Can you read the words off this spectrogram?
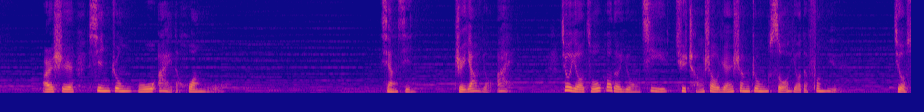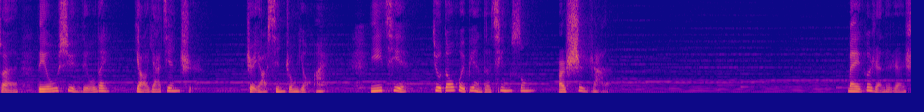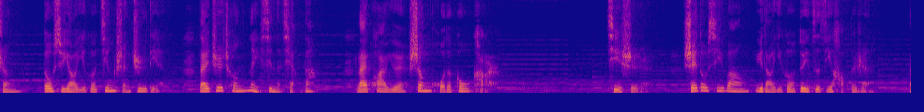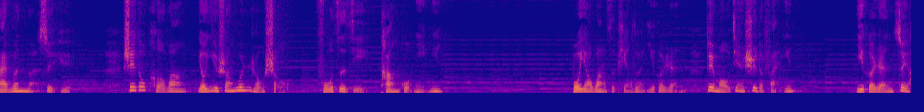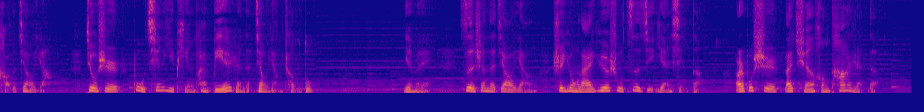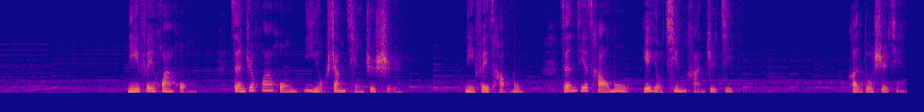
而是心中无爱的荒芜。相信，只要有爱。就有足够的勇气去承受人生中所有的风雨，就算流血流泪，咬牙坚持，只要心中有爱，一切就都会变得轻松而释然。每个人的人生都需要一个精神支点，来支撑内心的强大，来跨越生活的沟坎儿。其实。谁都希望遇到一个对自己好的人，来温暖岁月；谁都渴望有一双温柔手，扶自己趟过泥泞。不要妄自评论一个人对某件事的反应。一个人最好的教养，就是不轻易评判别人的教养程度。因为自身的教养是用来约束自己言行的。而不是来权衡他人的。你非花红，怎知花红亦有伤情之时？你非草木，怎解草木也有清寒之际？很多事情，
